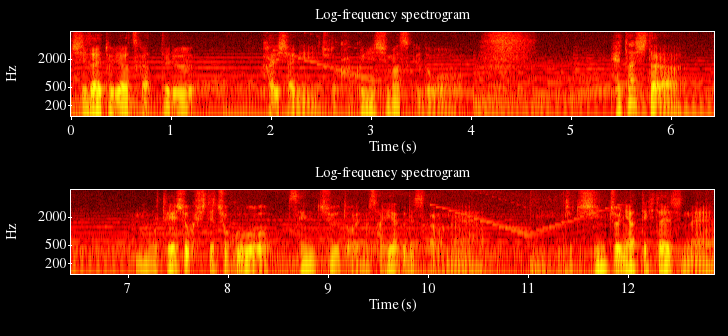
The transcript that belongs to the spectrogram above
資材取り扱ってる会社にちょっと確認しますけど下手したらもう定食して直後戦中とかの最悪ですからね、ちょっと慎重にやっていきたいですね。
